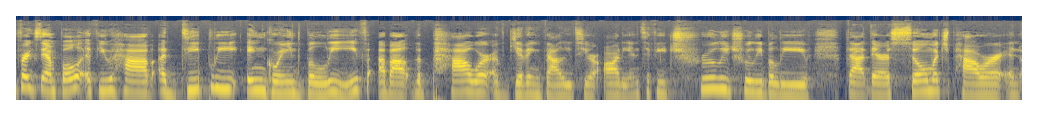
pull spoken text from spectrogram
for example, if you have a deeply ingrained belief about the power of giving value to your audience, if you truly, truly believe that there is so much power in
